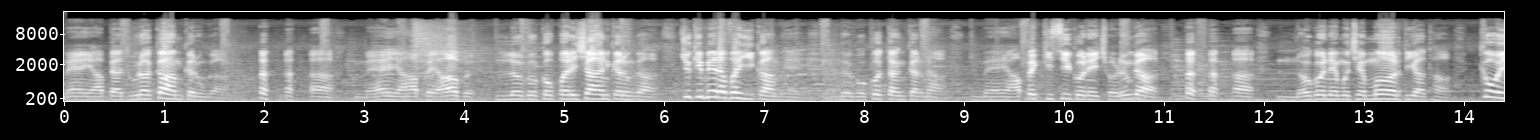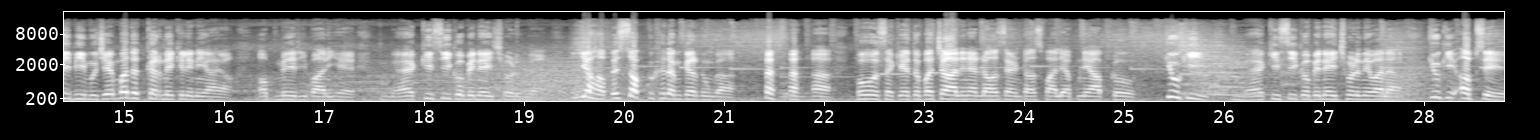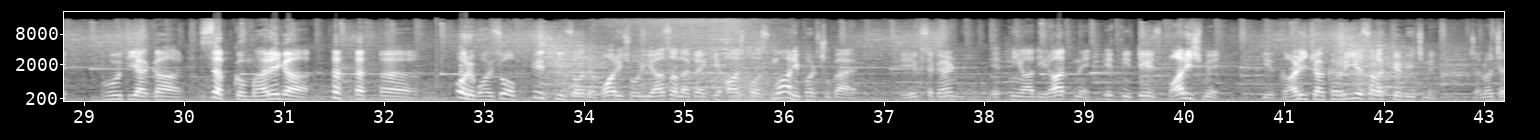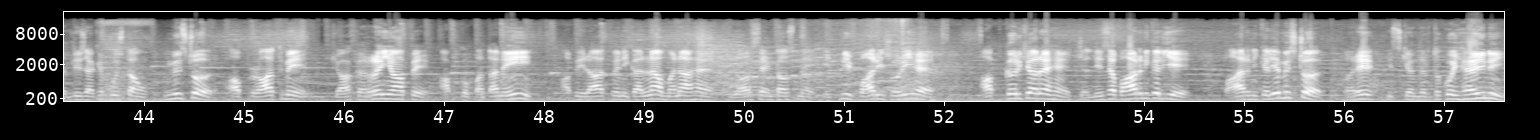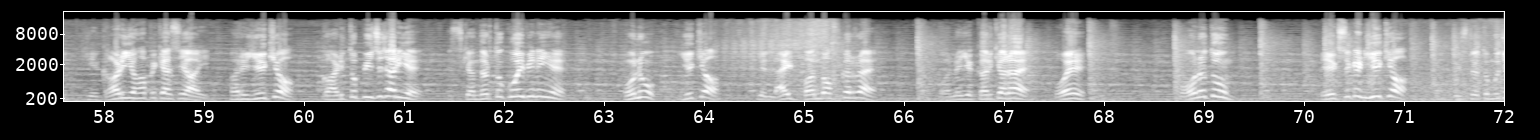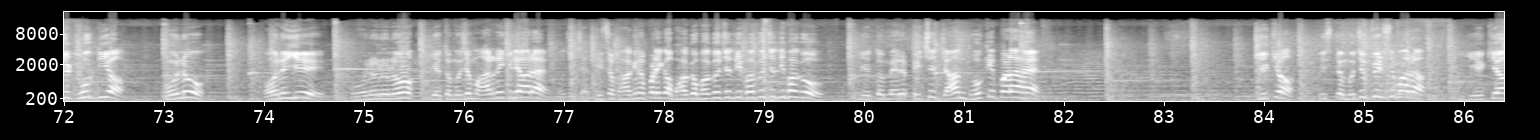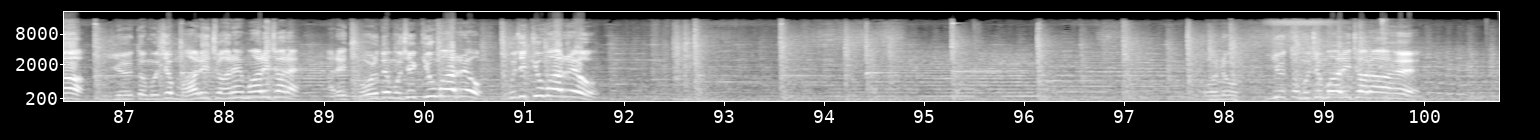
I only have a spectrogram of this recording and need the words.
मैं यहाँ पे अधूरा काम करूँगा। मैं यहाँ पे अब लोगों को परेशान करूँगा, क्योंकि मेरा वही काम है। लोगों को तंग करना, मैं यहाँ पे किसी को नहीं छोड़ूँगा। लोगों ने मुझे मार दिया था कोई भी मुझे मदद करने के लिए नहीं आया। अब मेरी बारी है, मैं किसी को भी नहीं छोड़ूँगा। यहाँ पे सबको खत्म कर दूँगा। हो सके तो बचा लेना लॉस एंटोस वाले अपने आप को। क्योंकि मैं किसी को भी नहीं छोड़ने वाला। क्योंकि अब से भूतिया कार सबको मारेगा। अरे भाई साहब, इतनी ज़्यादा बारिश हो रही है, ऐसा लग रहा है कि आज तो आसमान ही फट चुका है। एक सेकंड, इतनी आधी रात में, इतनी तेज बारिश में, ये गाड़ी क्या कर रही है सड़क के बीच में? चलो जल्दी जाके पूछता हूँ। मिस्टर, आप रात में क्या कर रहे हैं यहाँ पे? आपको पता नहीं? अभी रात में निकलना मना है। लॉस एंटोस में इतनी बारिश हो रही है। आप कर क्या रहे हैं? जल्दी से बाहर निकलिए। बाहर निकलिए, मिस्टर। अरे, इसके अंदर तो कोई है ही नहीं। ये गाड़ी यहाँ पे कैसे आई? अरे, ये क्या? गाड़ी तो पीछे जा रही है। इसके अंदर तो कोई भी नहीं है। ओनो ये क्या? ये लाइट बंद ऑफ़ कर रहा है। ओनो ये कर क्या रहा है? ओए, कौन हो तुम? एक सेकंड, ये क्या? इसने तो मुझे ठोक दिया। ओनो ओनो ये। ओ नो नो ये तो मुझे मारने के लिए आ रहा है। मुझे जल्दी से भागना पड़ेगा। भागो भागो, जल्दी भागो जल्दी भागो। ये तो मेरे पीछे जान धोके पड़ा है। ये क्या? इसने मुझे फिर से मारा। ये क्या? ये तो मुझे मारे जा रहा है, मारे जा रहा है। अरे छोड़ दे, मुझे क्यों मार रहे हो? मुझे क्यों मार रहे हो? ओ नो ये तो मुझे मारे जा रहा है।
